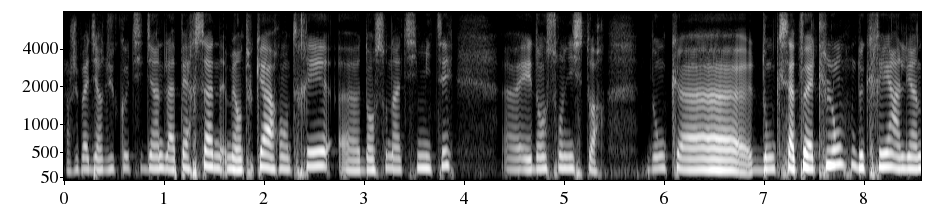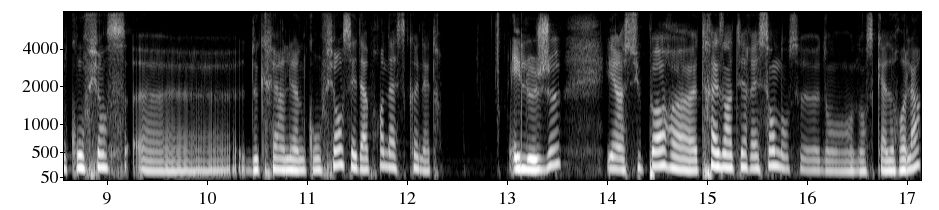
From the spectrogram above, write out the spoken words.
alors je vais pas dire du quotidien de la personne, mais en tout cas à rentrer dans son intimité et dans son histoire. Donc, donc, ça peut être long de créer un lien de confiance, de créer un lien de confiance et d'apprendre à se connaître. Et le jeu est un support euh, très intéressant dans ce, cadre-là,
